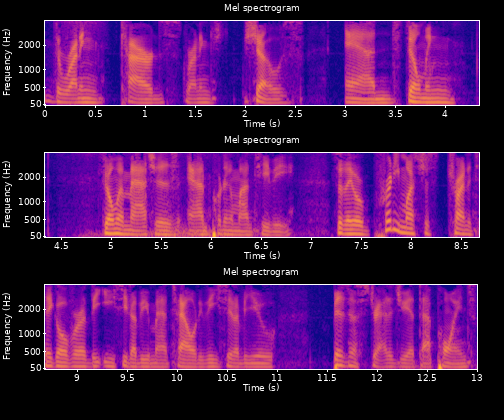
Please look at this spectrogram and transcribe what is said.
the running cards, running shows, and filming filming matches and putting them on TV. So they were pretty much just trying to take over the ECW mentality, the ECW business strategy at that point.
